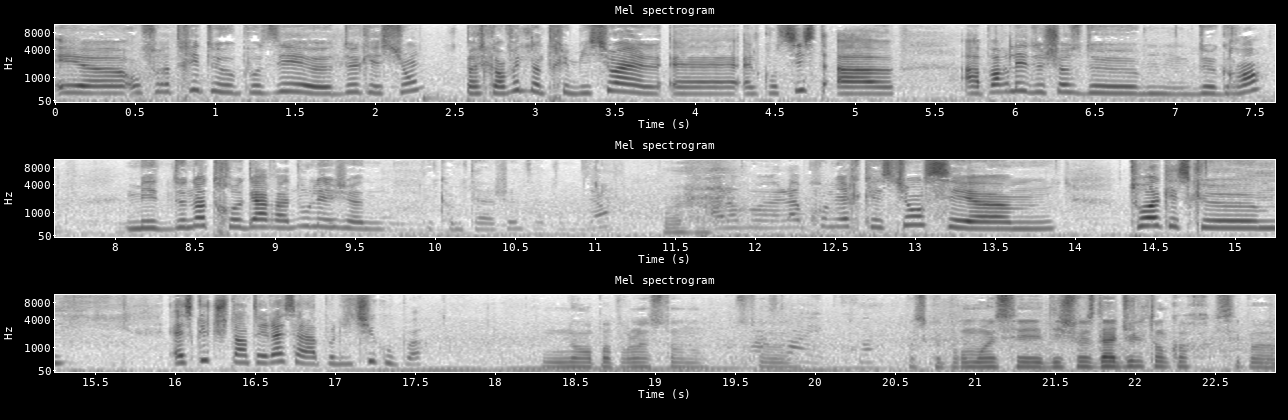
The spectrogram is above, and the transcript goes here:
Et euh, on souhaiterait te poser euh, deux questions. Parce qu'en fait, notre émission, elle, elle- elle consiste à, à parler de choses de, de grands, mais de notre regard à nous, les jeunes. Et comme tu es un jeune, ça tombe bien. Alors, euh, la première question, c'est euh, toi, qu'est-ce que. Est-ce que tu t'intéresses à la politique ou pas? Non, pas pour l'instant, non. C'est pas- Parce que pour moi, c'est des choses d'adultes encore. C'est pas,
